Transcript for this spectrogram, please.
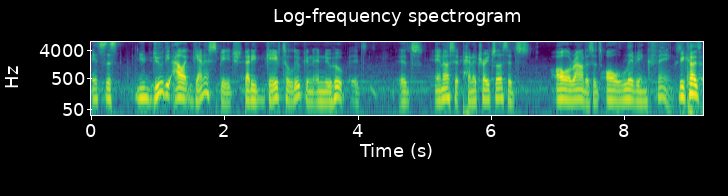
it's this you do the Alec Guinness speech that he gave to Luke in, in New Hope. It's it's in us, it penetrates us, it's all around us, it's all living things. Because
